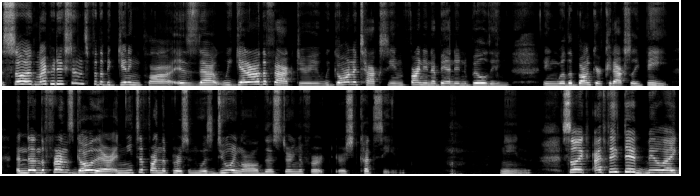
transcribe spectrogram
So, like, my predictions for the beginning plot is that we get out of the factory, we go on a taxi and find an abandoned building where the bunker could actually be. And then the friends go there and need to find the person who is doing all this during the first cutscene. So, like, I think they'd be like,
